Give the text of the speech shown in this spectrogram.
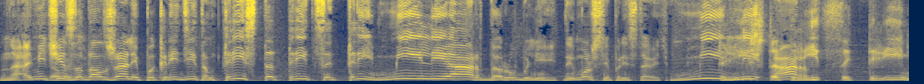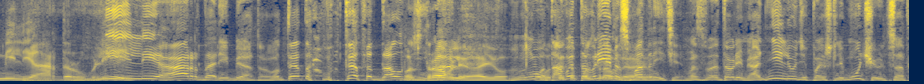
А мечи Давайте. задолжали по кредитам 333 миллиарда рублей. Ты можешь себе представить? Миллиард. 333 миллиарда рублей. Миллиарда, ребята. Вот это, вот это долги. да? Поздравляю. Ну Вот, а в это время, смотрите, в это время одни люди, пошли, мучаются от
